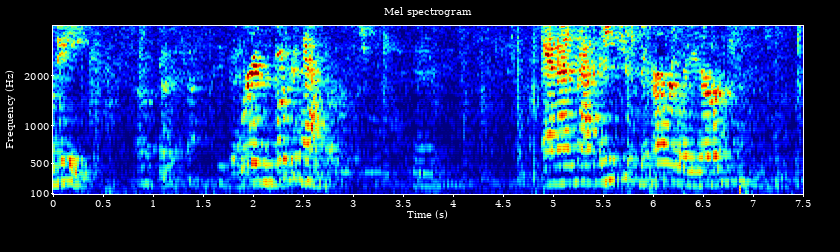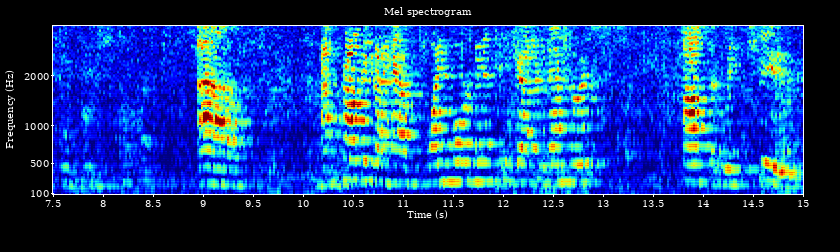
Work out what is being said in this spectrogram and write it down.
Me. We're in the book of Numbers. And as I mentioned earlier, um, I'm probably going to have one more message out of Numbers, possibly two.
